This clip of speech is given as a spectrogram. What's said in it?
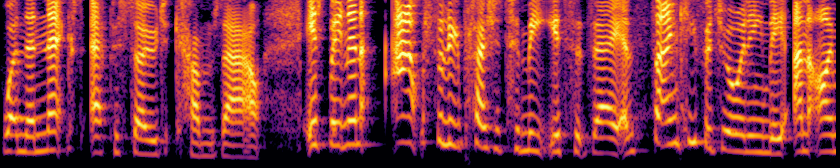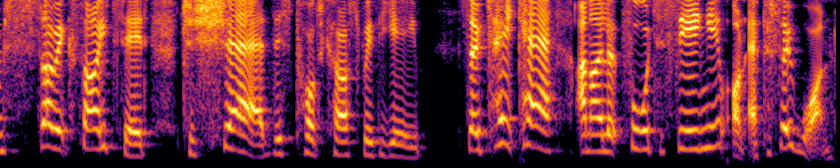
when the next episode comes out. It's been an absolute pleasure to meet you today, and thank you for joining me. And I'm so excited to share this podcast with you. So, take care, and I look forward to seeing you on episode one.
